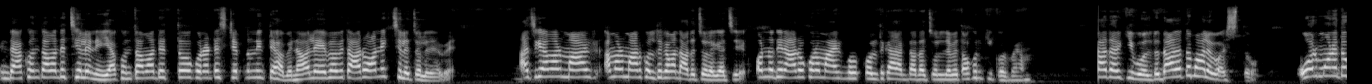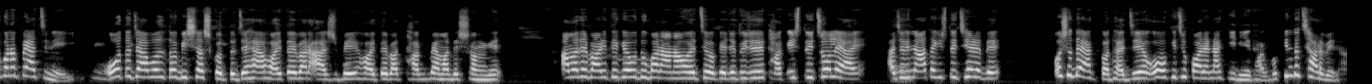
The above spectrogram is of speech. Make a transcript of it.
কিন্তু এখন তো আমাদের ছেলে নেই, এখন তো আমাদের তো কোনো একটা স্টেপ তো নিতে হবে, নাহলে এভাবে তো আরও অনেক ছেলে চলে যাবে। আজকে আমার মার আমার মার কোল থেকে আমার দাদা চলে গেছে, অন্যদিন আরও কোনো মায়ের কোল থেকে আর দাদা চলে যাবে, তখন কি করবে আম? দাদা কি বলতো? দাদা তো ভালোবাসতো, ওর মনে তো কোনো প্যাচ নেই। ও তো যা বলতো, বিশ্বাস করতো যে হ্যাঁ হয়তো এবার আসবে, হয়তো এবার থাকবে আমাদের সঙ্গে। আমাদের বাড়ি থেকেও দুবার আনা হয়েছে ওকে যে, তুই যদি থাকিস, তুই চলে আয়, আর যদি না থাকিস, তুই ছেড়ে দে। ও শুধু এক কথা যে ও কিছু করে না কি নিয়ে থাকব কিন্তু ছাড়বে না।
